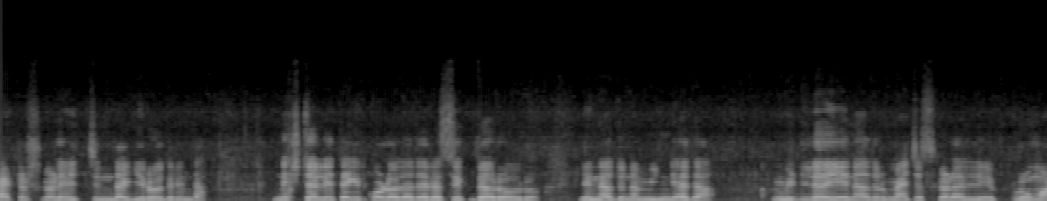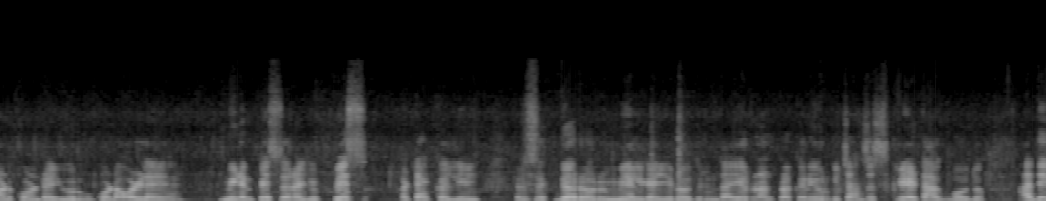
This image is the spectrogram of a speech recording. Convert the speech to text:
ಬ್ಯಾಟರ್ಸ್ಗಳೇ ಹೆಚ್ಚಿನದಾಗಿರೋದ್ರಿಂದ ನೆಕ್ಸ್ಟಲ್ಲಿ ತೆಗೆದುಕೊಳ್ಳೋದಾದರೆ ರಸಿಕ್ ದರ್ ಅವರು. ಏನಾದರೂ ನಮ್ಮ ಇಂಡಿಯಾದ ಮಿಡ್ಲ್ ಏನಾದರೂ ಮ್ಯಾಚಸ್ಗಳಲ್ಲಿ ಪ್ರೂವ್ ಮಾಡಿಕೊಂಡ್ರೆ ಇವ್ರಿಗೂ ಕೂಡ ಒಳ್ಳೆ ಮೀಡಿಯಂ ಪೇಸರ್ ಆಗಿ ಪೇಸ್ ಅಟ್ಯಾಕಲ್ಲಿ ರಸಿಕ್ ದರ್ ಅವರು ಮೇಲ್ಗೈ ಇರೋದ್ರಿಂದ ಇವ್ರು ನನ್ನ ಪ್ರಕಾರ ಇವ್ರಿಗೂ ಚಾನ್ಸಸ್ ಕ್ರಿಯೇಟ್ ಆಗ್ಬೋದು. ಅದೇ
